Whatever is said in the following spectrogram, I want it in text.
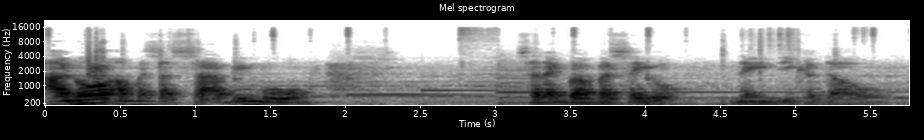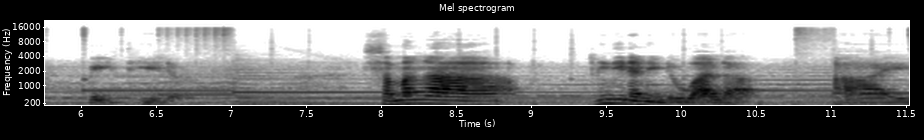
Ano ang masasabi mo sa nagbabasayo na hindi ka daw faith healer? Sa mga hindi naniniwala ay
